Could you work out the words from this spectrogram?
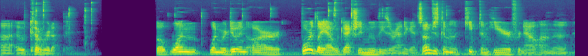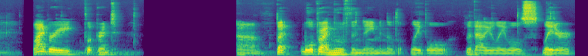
uh, it would cover it up. But when, when we're doing our board layout, we can actually move these around again. So I'm just going to keep them here for now on the library footprint. Um, but we'll probably move the name and the label, the value labels later.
